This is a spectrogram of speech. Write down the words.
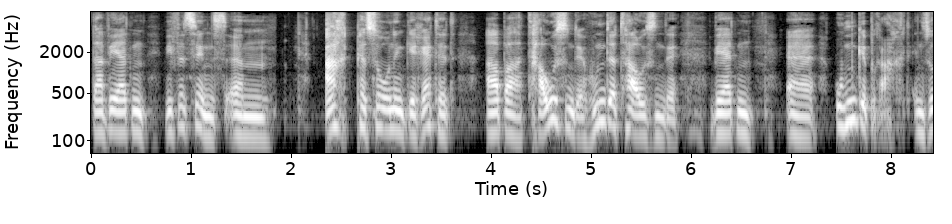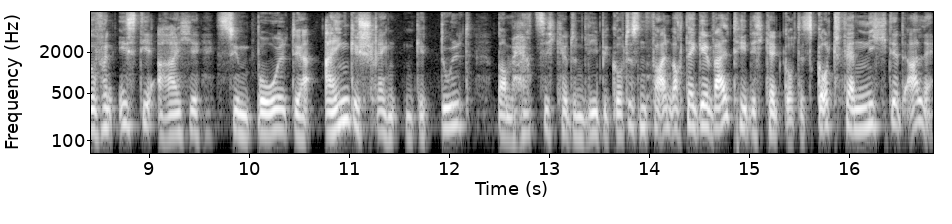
da werden, wie viel sind es, ähm, acht Personen gerettet, aber Tausende, Hunderttausende werden äh, umgebracht. Insofern ist die Arche Symbol der eingeschränkten Geduld, Barmherzigkeit und Liebe Gottes und vor allem auch der Gewalttätigkeit Gottes. Gott vernichtet alle.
